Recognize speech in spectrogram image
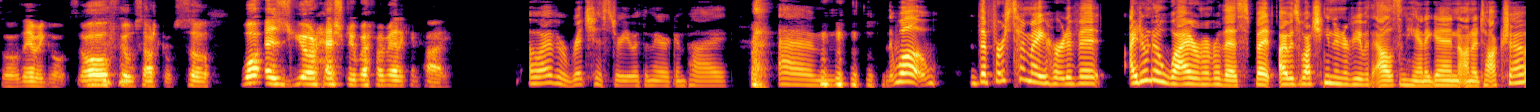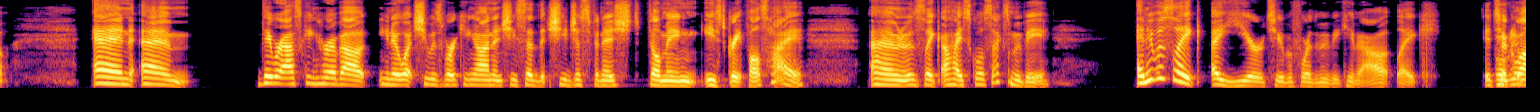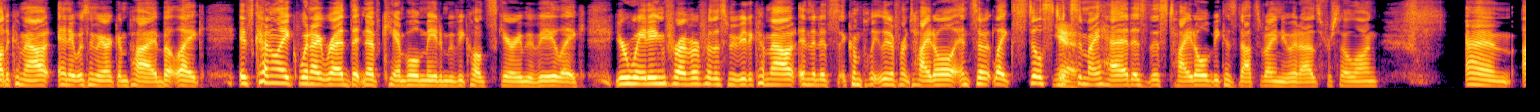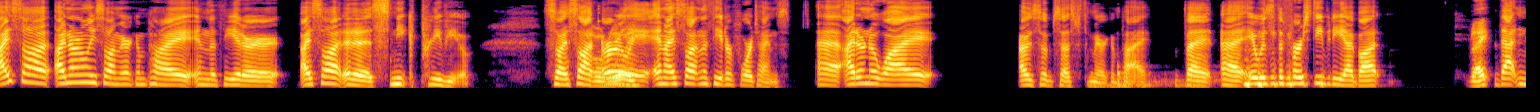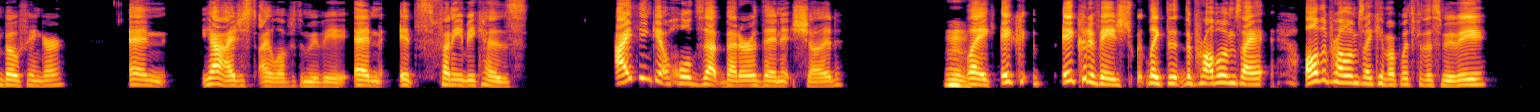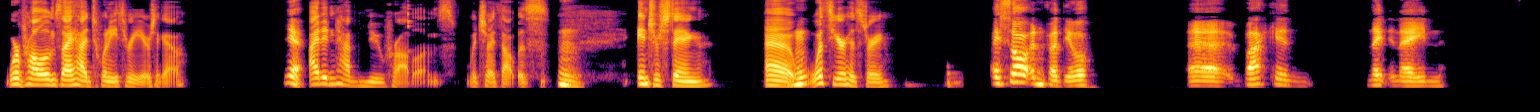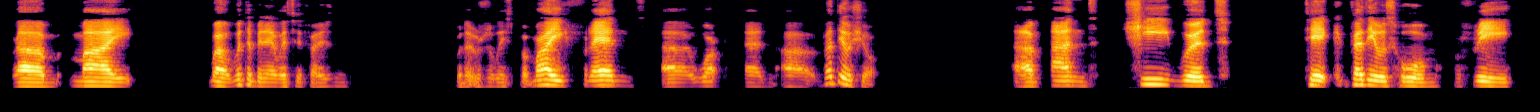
So there we go. It's all full circle. So, what is your history with American Pie? Oh, I have a rich history with American Pie. Um, well, the first time I heard of it, I don't know why I remember this, but I was watching an interview with Alyson Hannigan on a talk show, and um, they were asking her about you know what she was working on, and she said that she just finished filming East Great Falls High, and it was like a high school sex movie. And it was like a year or two before the movie came out. Like it oh, took really? a while to come out and it was American Pie, but like it's kind of like when I read that Neve Campbell made a movie called Scary Movie, like you're waiting forever for this movie to come out and then it's a completely different title. And so it like still sticks yes. in my head as this title because that's what I knew it as for so long. Um I saw I not only saw American Pie in the theater, I saw it at a sneak preview. So I saw it oh, early really? and I saw it in the theater four times. Uh, I don't know why I was so obsessed with American Pie, but uh, it was the first DVD I bought. Right. That and Bowfinger. And yeah, I just, I loved the movie. And it's funny because I think it holds up better than it should. Mm. Like, it, it could have aged, like, the, the problems I, all the problems I came up with for this movie were problems I had 23 years ago. Yeah. I didn't have new problems, which I thought was mm. interesting. Uh, mm-hmm. What's your history? I saw it in video uh, back in '99. Um, my well, it would have been early 2000 when it was released, but my friend uh, worked in a video shop, um, and she would take videos home for free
